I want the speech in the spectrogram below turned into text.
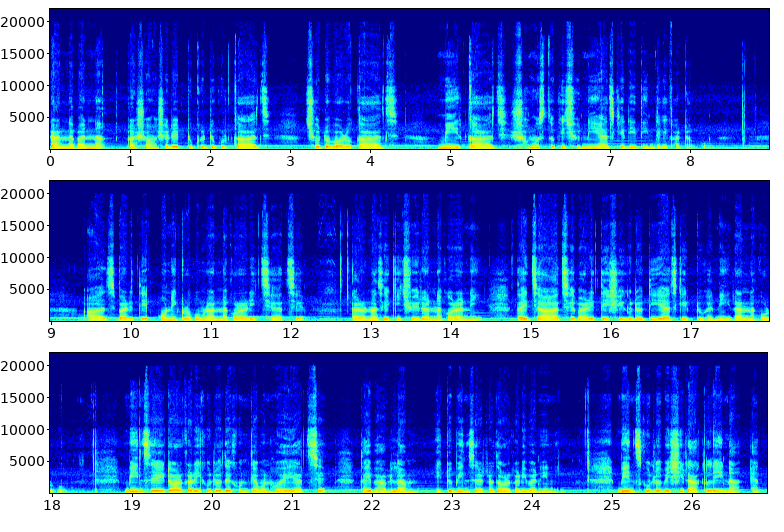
রান্না বান্না আর সংসারের টুকুর টুকুর কাজ, ছোট বড় কাজ, মেয়ের কাজ, সমস্ত কিছু নিয়ে আজকের এই দিনটাকে কাটাবো। আজ বাড়িতে অনেক রকম রান্না করার ইচ্ছে আছে। কারণ আজকে কিছুই রান্না করা নেই, তাই যা আছে বাড়িতে সেগুলো দিয়ে আজকে একটুখানি রান্না করব। বিনসের এই তরকারিগুলো দেখুন কেমন হয়ে যাচ্ছে, তাই ভাবলাম একটু বিনসের একটা তরকারি বানিয়ে নিই। বিনসগুলো বেশি রাখলেই না, এত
